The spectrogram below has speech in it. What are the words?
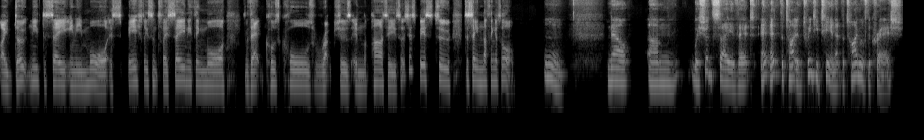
I don't need to say any more, especially since if I say anything more, that could cause ruptures in the party. So it's just best to to say nothing at all. Mm. Now, um, we should say that at, at the time in 2010, at the time of the crash,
